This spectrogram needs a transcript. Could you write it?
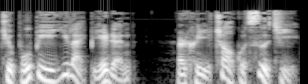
就不必依赖别人，而可以照顾自己。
